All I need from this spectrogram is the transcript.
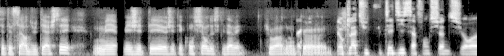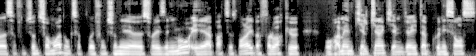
C'était certes du THC, mais mais j'étais j'étais conscient de ce qu'ils avaient. Tu vois, donc euh... donc là tu t'es dit ça fonctionne sur euh, ça fonctionne sur moi, donc ça pourrait fonctionner euh, sur les animaux. Et à partir de ce moment-là, il va falloir que on ramène quelqu'un qui a une véritable connaissance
